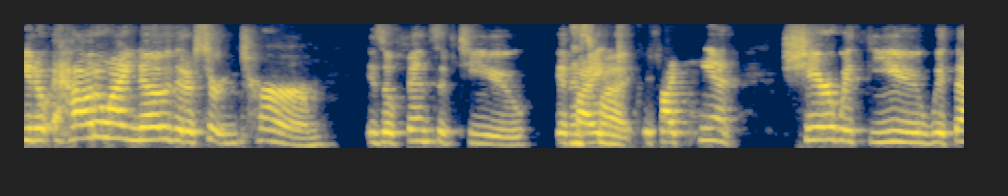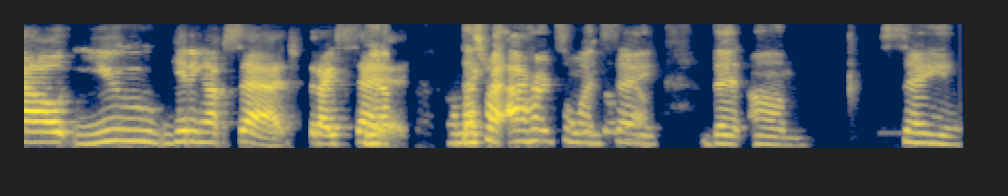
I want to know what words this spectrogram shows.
you know, how do I know that a certain term is offensive to you if That's I right. if I can't share with you without you getting upset that I said Yep. it. I'm That's like, right. I heard someone say that um saying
